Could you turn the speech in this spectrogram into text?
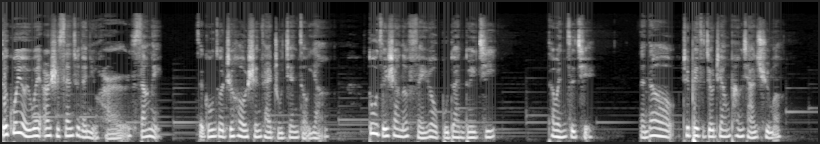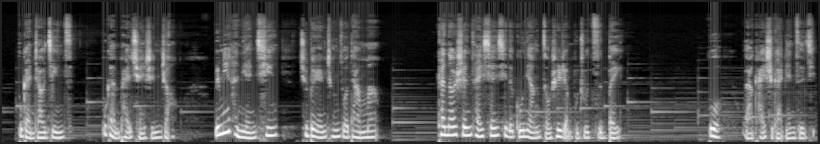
德国有一位二十三岁的女孩 Sunny，在工作之后身材逐渐走样，肚子上的肥肉不断堆积，她问自己。难道这辈子就这样胖下去吗？不敢照镜子，不敢拍全身照，明明很年轻，却被人称作大妈。看到身材纤细的姑娘，总是忍不住自卑。不，我要开始改变自己。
